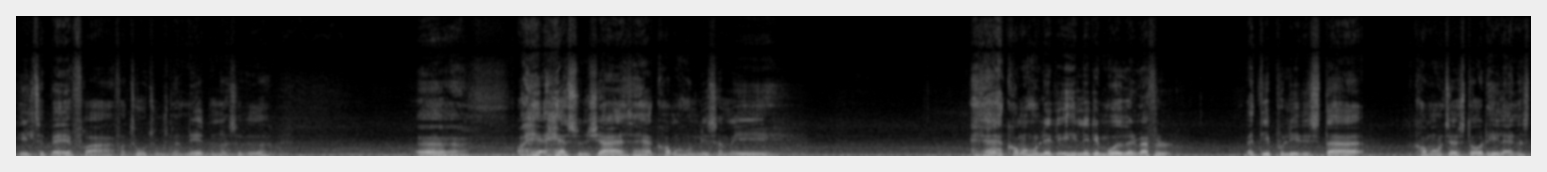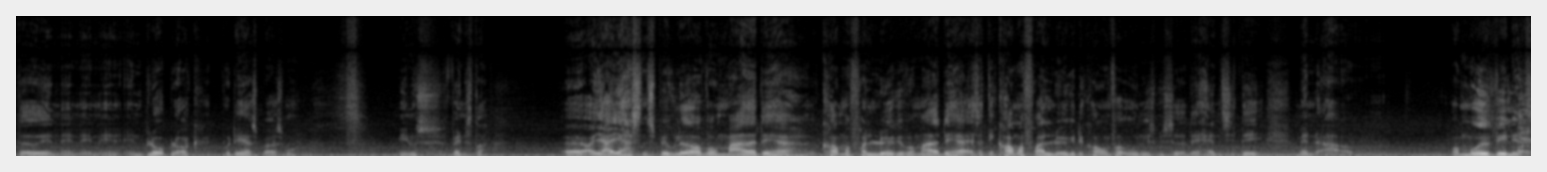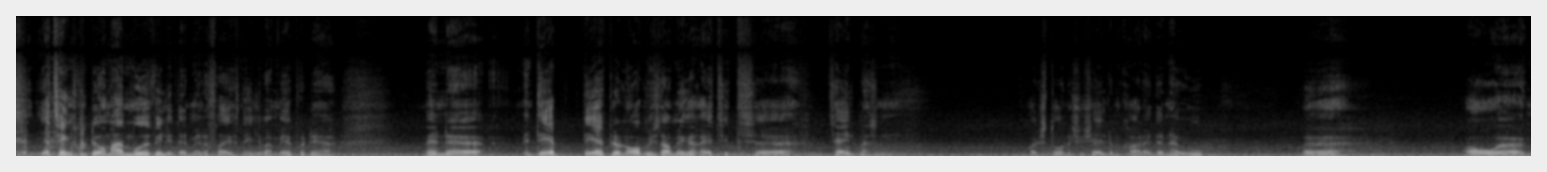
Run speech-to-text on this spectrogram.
helt tilbage fra, fra 2019 og så videre. Øh, og her, her synes jeg, altså her kommer hun ligesom i... Altså her kommer hun lidt, lidt i modvind, i hvert fald værdipolitisk, der kommer hun til at stå et helt andet sted end en, en, en, en blå blok på det her spørgsmål. Minus Venstre. Øh, og jeg, jeg har sådan spekuleret over, hvor meget af det her kommer fra Lykke, hvor meget af det her, altså det kommer fra Lykke, det kommer fra Udenrigsministeriet, det er hans idé, men uh, hvor modvilligt, jeg tænkte, det var meget modvilligt, at Mette Frederiksen egentlig var med på det her. Men, øh, men det, jeg, det er blevet overbevist om ikke er rigtigt. Øh, talt med sådan højtstående socialdemokrater i den her uge. Øh, Og øh,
